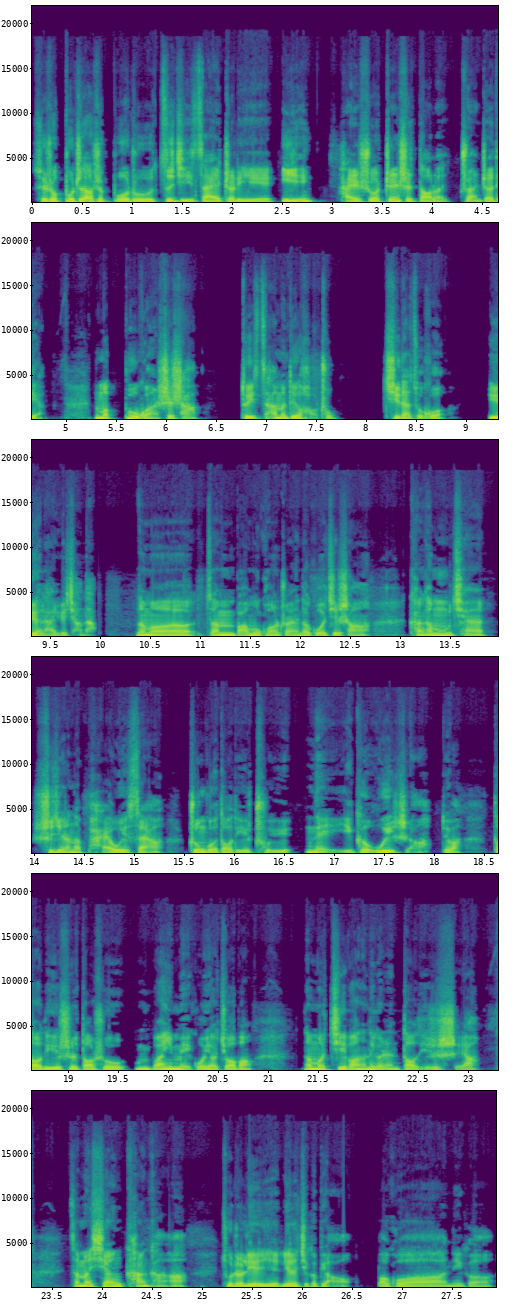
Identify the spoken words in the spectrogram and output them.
所以说，不知道是博主自己在这里意淫。还是说，真是到了转折点？那么不管是啥，对咱们都有好处。期待祖国越来越强大。那么咱们把目光转移到国际上啊，看看目前世界上的排位赛啊，中国到底处于哪一个位置啊？对吧？到底是到时候万一美国要交棒，那么接棒的那个人到底是谁啊？咱们先看看啊，作者列列了几个表，包括那个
